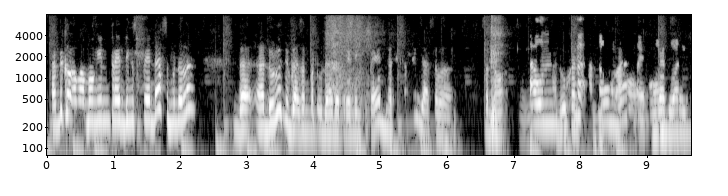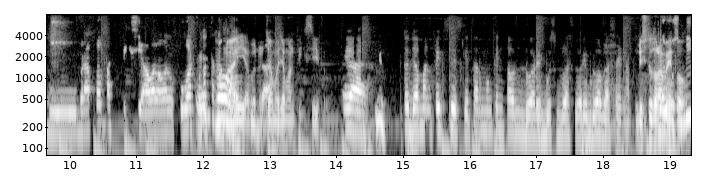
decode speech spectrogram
Tapi kalau ngomongin trending sepeda sebenarnya da- uh, dulu juga sempat udah ada trending sepeda tapi nggak se seno Tahun Aduh, kan enggak, tahun berapa ya? Tahun 2000 berapa pas fiksi awal-awal keluar tuh kan Itu. termasuk Ah iya benar, zaman-zaman fiksi itu. ya itu zaman fiksi sekitar mungkin tahun 2011 2012 saya ingat. Di situ rame tuh. 2009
